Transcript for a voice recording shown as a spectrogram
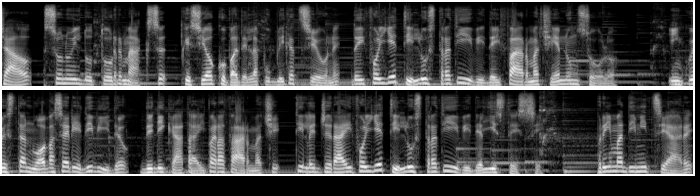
Ciao, sono il dottor Max, che si occupa della pubblicazione dei foglietti illustrativi dei farmaci e non solo. In questa nuova serie di video, dedicata ai parafarmaci, ti leggerai i foglietti illustrativi degli stessi. Prima di iniziare,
